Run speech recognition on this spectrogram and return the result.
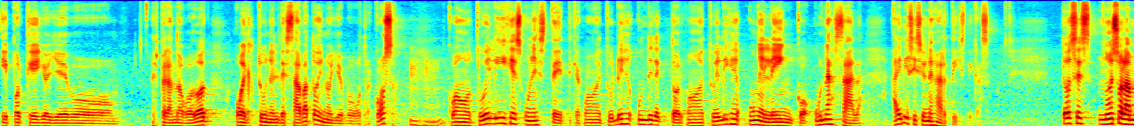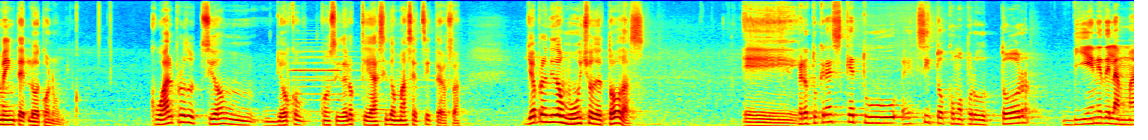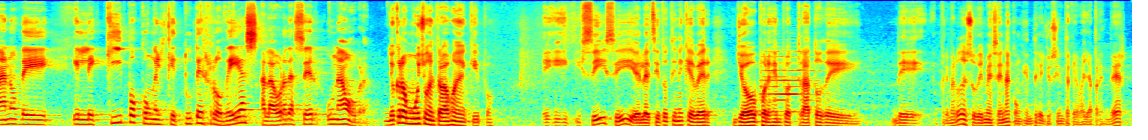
y por qué yo llevo Esperando a Godot o el túnel de sábado y no llevo otra cosa. Cuando tú eliges una estética, cuando tú eliges un director, cuando tú eliges un elenco, una sala, hay decisiones artísticas. Entonces, no es solamente lo económico. ¿Cuál producción yo considero que ha sido más exitosa? Yo he aprendido mucho de todas. Eh, Pero tú crees que tu éxito como productor viene de la mano de el equipo con el que tú te rodeas a la hora de hacer una obra? Yo creo mucho en el trabajo en equipo. Y, sí, sí, el éxito tiene que ver. Yo, por ejemplo, trato de, primero de subirme a escena con gente que yo sienta que vaya a aprender.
